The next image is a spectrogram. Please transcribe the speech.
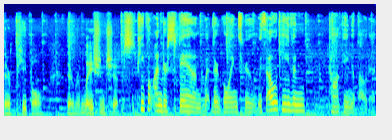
their people, their relationships. People understand what they're going through without even talking about it.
